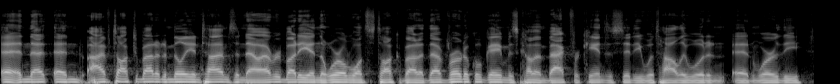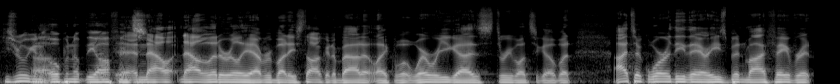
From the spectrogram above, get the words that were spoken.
and that and I've talked about it a million times, and now everybody in the world wants to talk about it. That vertical game is coming back for Kansas City with Hollywood and, and Worthy. He's really going to open up the offense. And now, now literally everybody's talking about it. Like, wh- where were you guys three months ago? But I took Worthy there. He's been my favorite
